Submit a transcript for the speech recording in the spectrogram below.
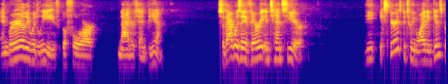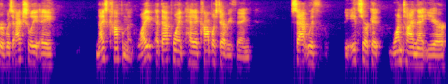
and rarely would leave before 9 or 10 p.m. So that was a very intense year. The experience between White and Ginsburg was actually a nice complement. White at that point had accomplished everything, sat with the Eighth Circuit one time that year,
